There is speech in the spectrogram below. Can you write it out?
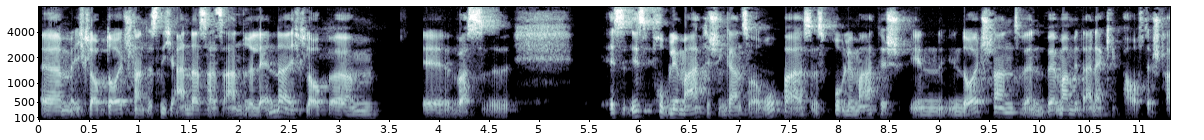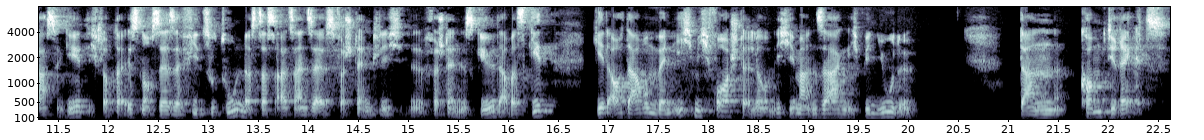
Ähm, ich glaube, Deutschland ist nicht anders als andere Länder. Ich glaube, ähm, äh, was äh, es ist problematisch in ganz Europa, es ist problematisch in, in Deutschland, wenn, wenn man mit einer Kippa auf der Straße geht. Ich glaube, da ist noch sehr, sehr viel zu tun, dass das als ein Selbstverständlich äh, Verständnis gilt. Aber es geht, geht auch darum, wenn ich mich vorstelle und ich jemanden sagen, ich bin Jude, dann kommt direkt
